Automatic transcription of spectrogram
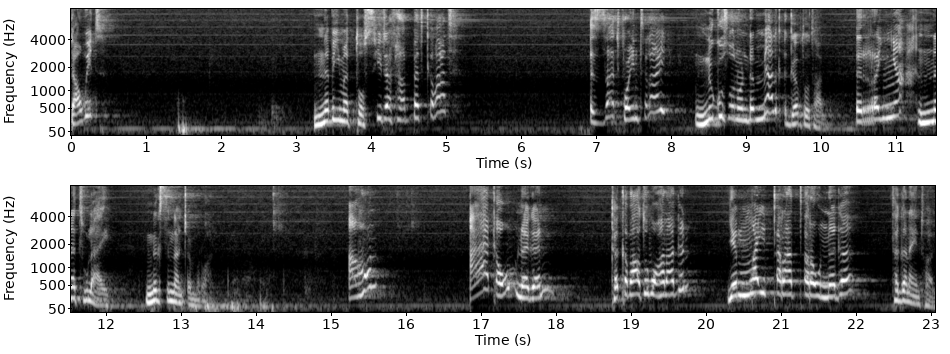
ዳዊት ነቢይ መጥቶ ሲደፋበት ቅባት እዛች ፖይንት ላይ ንጉሥ ሆኖ እንደሚያልቅ ገብቶታል። እረኛነቱ ላይ ንግስናን ጨምሯል። አሁን አያቀውም ነገን። ከቅባቱ በኋላ ግን የማይጠራጠረውን ነገ ተገናኝቷል።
